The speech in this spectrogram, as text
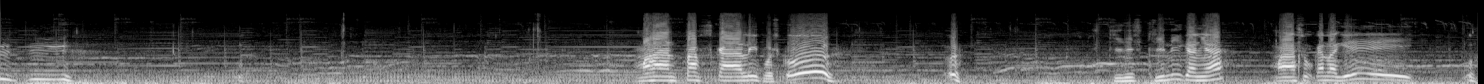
uh, uh. Mantap sekali bosku. Uh. gini segini kan ya? Masukkan lagi. Uh.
